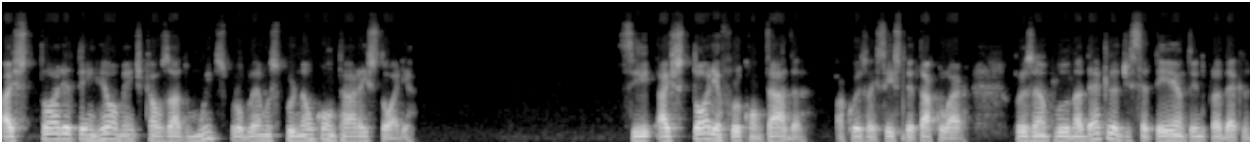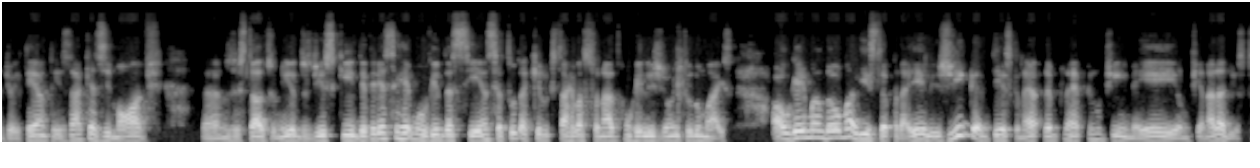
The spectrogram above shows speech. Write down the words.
A história tem realmente causado muitos problemas por não contar a história se a história for contada, a coisa vai ser espetacular. Por exemplo, na década de 70, indo para a década de 80, Isaac Asimov, uh, nos Estados Unidos, disse que deveria ser removido da ciência tudo aquilo que está relacionado com religião e tudo mais. Alguém mandou uma lista para ele, gigantesca, né? lembro que na época não tinha e-mail, não tinha nada disso.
